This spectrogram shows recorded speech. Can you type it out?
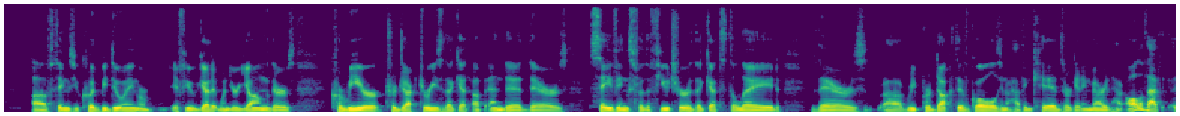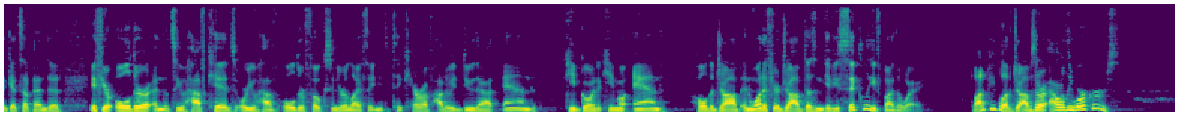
of things you could be doing, or if you get it when you're young, there's career trajectories that get upended. There's savings for the future that gets delayed. There's uh, reproductive goals, you know, having kids or getting married. and All of that gets upended. If you're older and let's say you have kids or you have older folks in your life that you need to take care of, how do we do that and keep going to chemo and hold a job? And what if your job doesn't give you sick leave, by the way? A lot of people have jobs that are hourly workers.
